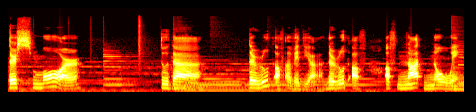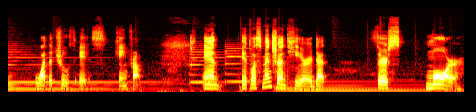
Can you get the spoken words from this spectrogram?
There's more to the the root of avidya the root of of not knowing what the truth is came from. And it was mentioned here that there's more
